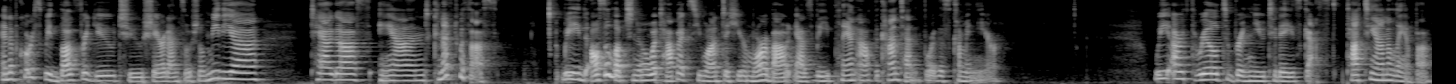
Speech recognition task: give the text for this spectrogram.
And of course, we'd love for you to share it on social media, tag us, and connect with us. We'd also love to know what topics you want to hear more about as we plan out the content for this coming year. We are thrilled to bring you today's guest, Tatiana Lampa.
